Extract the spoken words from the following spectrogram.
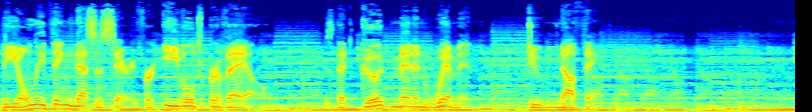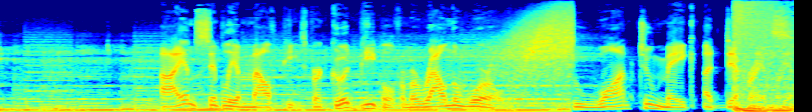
The only thing necessary for evil to prevail is that good men and women do nothing. I am simply a mouthpiece for good people from around the world who want to make a difference.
